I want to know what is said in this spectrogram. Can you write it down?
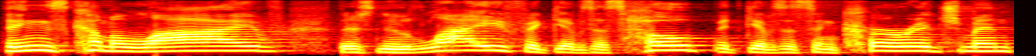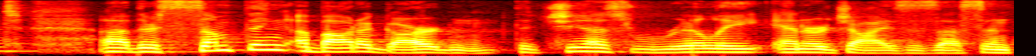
things come alive, there's new life, it gives us hope, it gives us encouragement. Uh, there's something about a garden that just really energizes us and,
